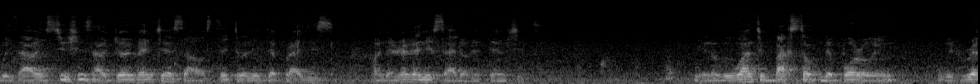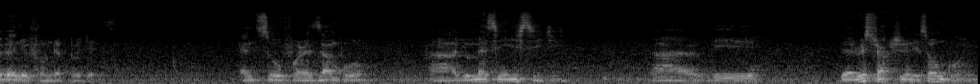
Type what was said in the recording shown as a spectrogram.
with our institutions, our joint ventures, our state-owned enterprises on the revenue side of the term sheet. You know, we want to backstop the borrowing with revenue from the projects. And so, for example, uh, you mentioned ECG. Uh, the, the restructuring is ongoing,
